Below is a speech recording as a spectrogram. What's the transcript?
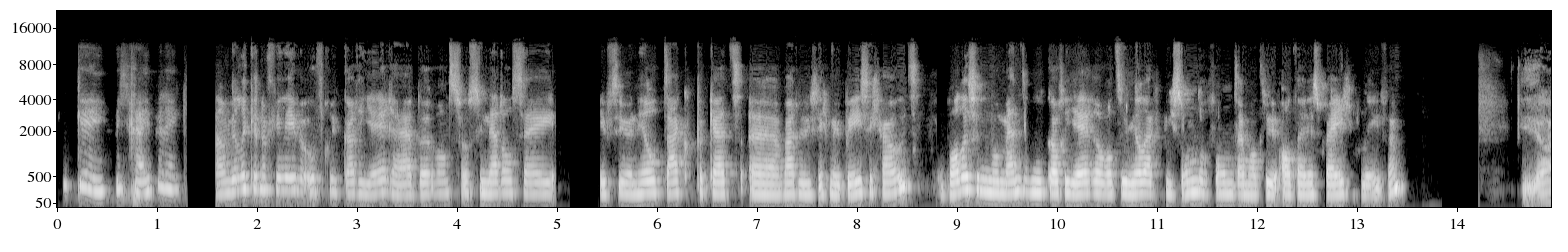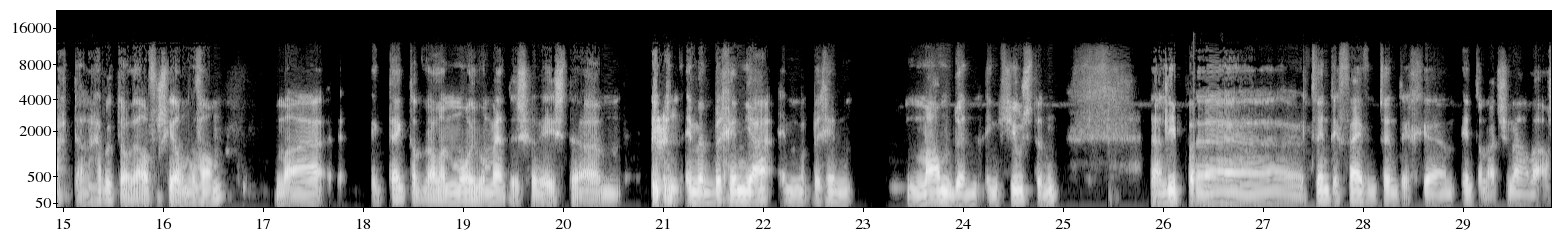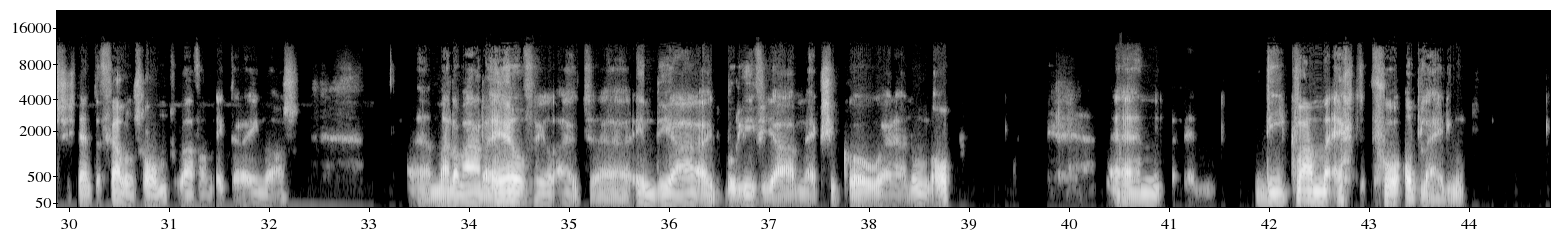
Oké, okay, begrijpelijk. Dan wil ik het nog heel even over uw carrière hebben, want zoals u net al zei, heeft u een heel takenpakket uh, waar u zich mee bezighoudt. Wat is een moment in uw carrière wat u heel erg bijzonder vond en wat u altijd is bijgebleven? Ja, daar heb ik er wel verschillende van. Maar ik denk dat wel een mooi moment is geweest um, in mijn beginjaar, in mijn begin maanden in Houston. Daar liep uh, 20, 25 uh, internationale assistenten fellows rond, waarvan ik er één was. Uh, maar er waren heel veel uit uh, India, uit Bolivia, Mexico en uh, noem op. En die kwamen echt voor opleiding.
